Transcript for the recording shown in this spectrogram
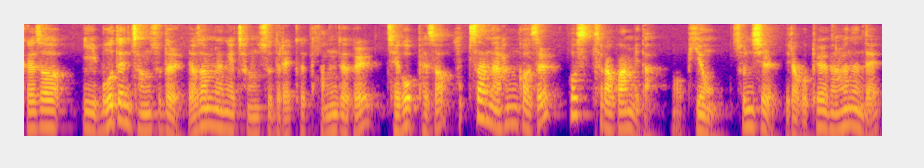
그래서 이 모든 장수들, 6명의 장수들의 그 간극을 제곱해서 합산을 한 것을 cost라고 합니다. 뭐 비용, 손실이라고 표현을 하는데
